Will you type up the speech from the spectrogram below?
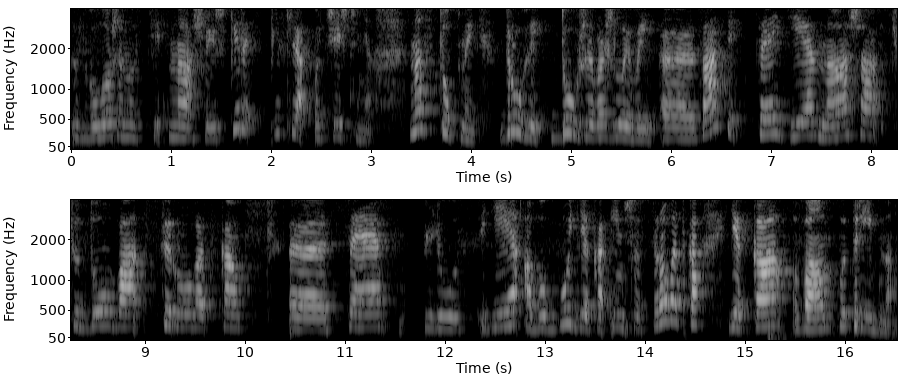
зволоженості нашої шкіри після очищення. Наступний, другий дуже важливий е, засіб це є наша чудова сироватка. Е, це плюс є або будь-яка інша сироватка, яка вам потрібна.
